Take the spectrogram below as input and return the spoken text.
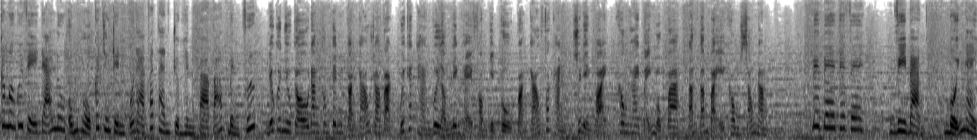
Cảm ơn quý vị đã luôn ủng hộ các chương trình của Đài Phát thanh truyền hình và báo Bình Phước. Nếu có nhu cầu đăng thông tin quảng cáo ra vặt, quý khách hàng vui lòng liên hệ phòng dịch vụ quảng cáo phát hành số điện thoại 02713 887065. BBTV, vì bạn, mỗi ngày.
